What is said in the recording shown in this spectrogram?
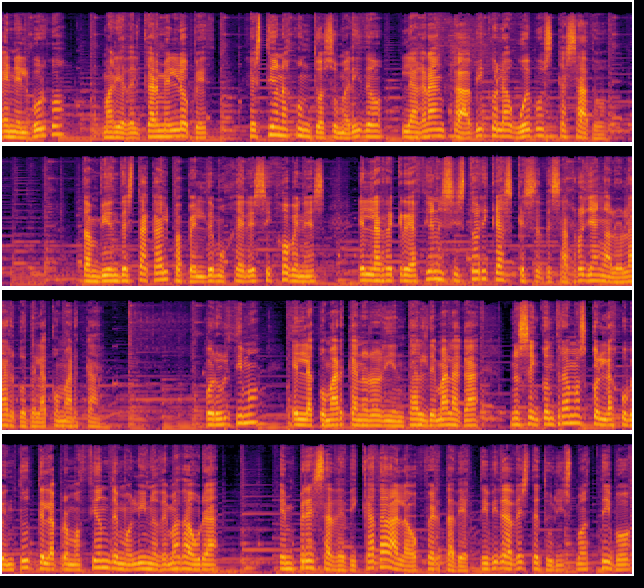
En el Burgo, María del Carmen López gestiona junto a su marido la granja avícola Huevos Casado. También destaca el papel de mujeres y jóvenes en las recreaciones históricas que se desarrollan a lo largo de la comarca. Por último, en la comarca nororiental de Málaga nos encontramos con la juventud de la promoción de Molino de Madaura, empresa dedicada a la oferta de actividades de turismo activo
